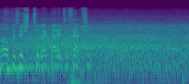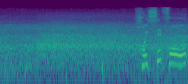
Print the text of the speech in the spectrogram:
Well positioned to make that interception. Hoists it forward.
